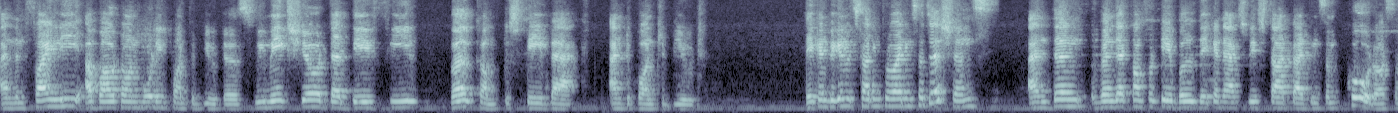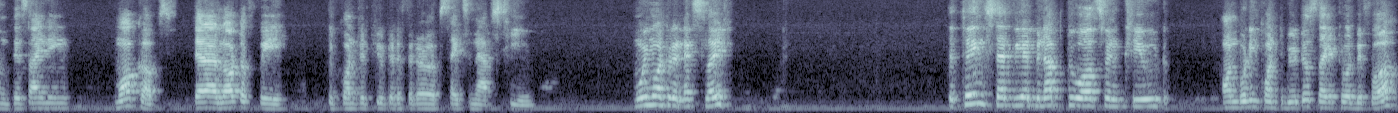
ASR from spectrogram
And then finally, about onboarding contributors, we make sure that they feel welcome to stay back and to contribute. They can begin with starting providing suggestions, and then when they're comfortable, they can actually start writing some code or some designing mockups. There are a lot of ways to contribute to the Fedora websites and apps team. Moving on to the next slide. The things that we have been up to also include onboarding contributors, like I told before.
